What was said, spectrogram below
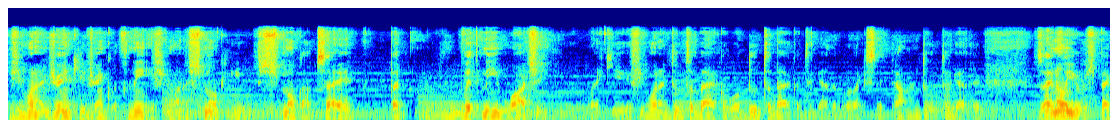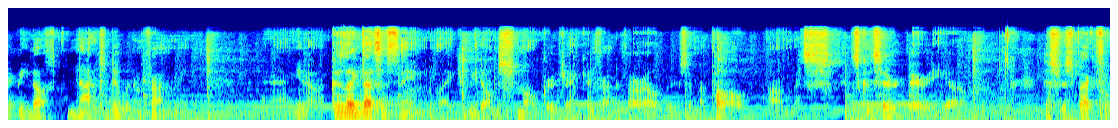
if you want to drink, you drink with me. If you want to smoke, you smoke outside but with me watching you. Like, you, if you want to do tobacco, we'll do tobacco together. We'll like sit down and do it together. Because I know you respect me enough not to do it in front of me. And, you know, because like that's the thing. Like, we don't smoke or drink in front of our elders in Nepal. Um, it's it's considered very um, disrespectful.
